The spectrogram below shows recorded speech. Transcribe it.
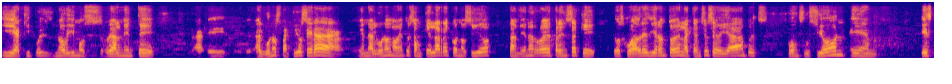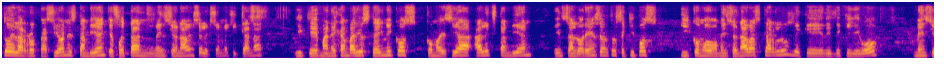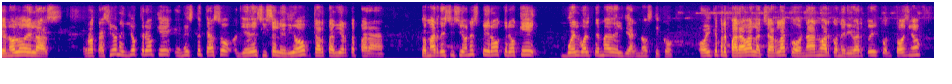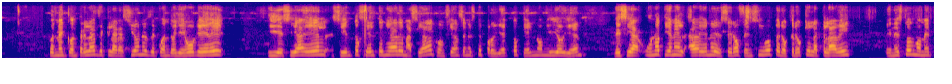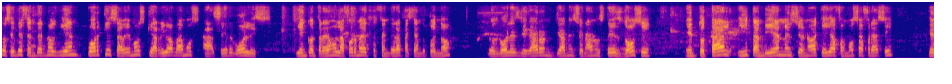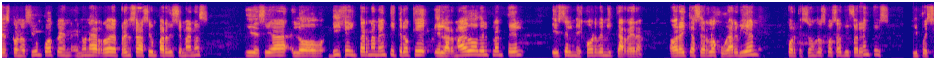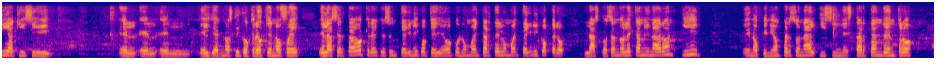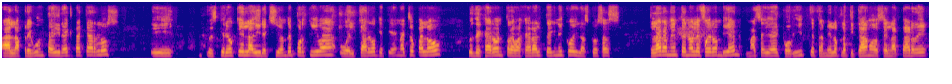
y aquí pues no vimos realmente eh, algunos partidos era en algunos momentos, aunque él ha reconocido también en rueda de prensa que los jugadores dieron todo en la cancha, se veía pues confusión. Eh, esto de las rotaciones también, que fue tan mencionado en selección mexicana y que manejan varios técnicos, como decía Alex también en San Lorenzo, en otros equipos, y como mencionabas, Carlos, de que desde que llegó mencionó lo de las rotaciones. Yo creo que en este caso Guedes sí se le dio carta abierta para tomar decisiones, pero creo que vuelvo al tema del diagnóstico hoy que preparaba la charla con Anuar, con Heriberto y con Toño, pues me encontré las declaraciones de cuando llegó Guede y decía él, siento que él tenía demasiada confianza en este proyecto, que él no midió bien. Decía, uno tiene el ADN de ser ofensivo, pero creo que la clave en estos momentos es defendernos bien porque sabemos que arriba vamos a hacer goles y encontraremos la forma de defender atacando. Pues no, los goles llegaron, ya mencionaron ustedes, 12 en total y también mencionó aquella famosa frase que desconocí un poco en, en, una rueda de prensa hace un par de semanas y decía, lo dije internamente y creo que el armado del plantel es el mejor de mi carrera. Ahora hay que hacerlo jugar bien porque son dos cosas diferentes. Y pues sí, aquí sí, el, el, el, el diagnóstico creo que no fue el acertado. Creo que es un técnico que llegó con un buen cartel, un buen técnico, pero las cosas no le caminaron y en opinión personal y sin estar tan dentro a la pregunta directa, Carlos, eh, pues creo que la dirección deportiva o el cargo que tiene Nacho Palou, pues dejaron trabajar al técnico y las cosas claramente no le fueron bien, más allá de COVID, que también lo platicamos en la tarde,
